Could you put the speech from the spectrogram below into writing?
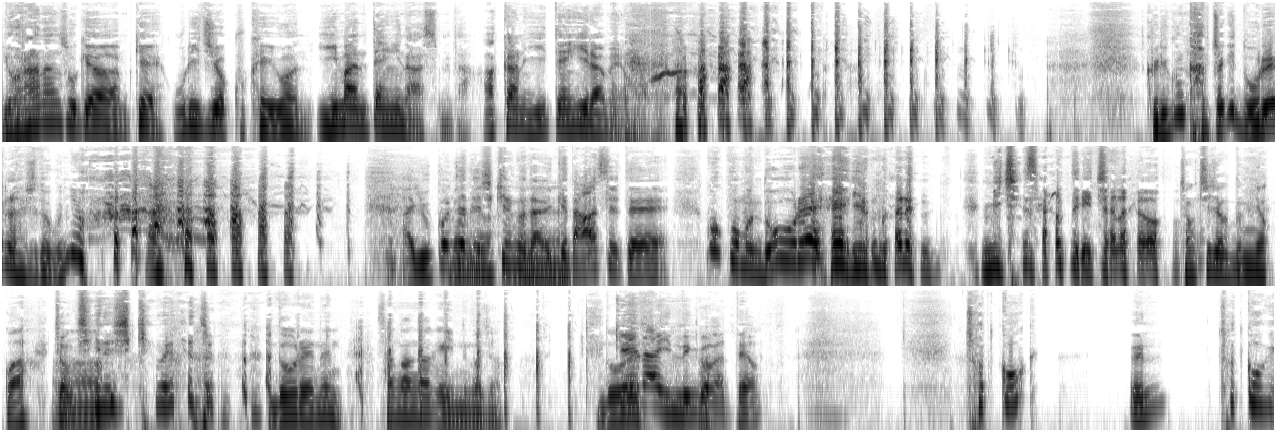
요란한 소개와 함께 우리 지역 국회의원 이만 땡이 나왔습니다. 아까는 이 땡이라며요. 그리고 갑자기 노래를 하시더군요. 아, 유권자들이 그럼요. 시키는 거다. 네. 이렇게 나왔을 때 꼭 보면 노래 이런 거 하는 미친 사람들 있잖아요. 정치적 능력과 정치인을 시키면 해야죠. 어, 노래는 상관관계에 있는 거죠. 노래 꽤나 있는 것 같아요. 첫 곡은 첫 곡이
